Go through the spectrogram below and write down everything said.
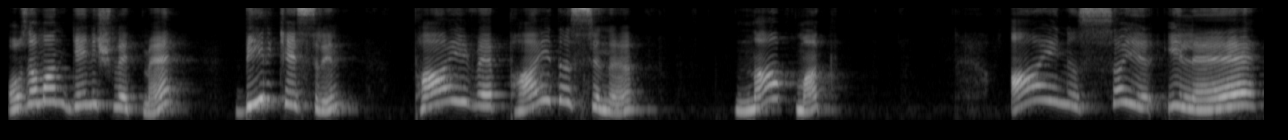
O zaman genişletme bir kesrin pay ve paydasını ne yapmak? Aynı sayı ile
